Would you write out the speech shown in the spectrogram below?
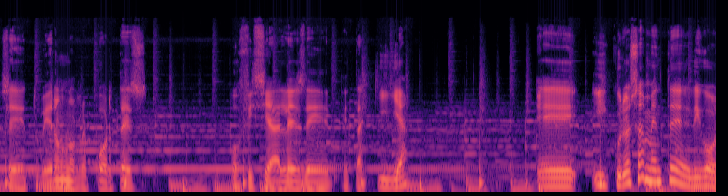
se detuvieron los reportes oficiales de, taquilla. Eh, y curiosamente, digo,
